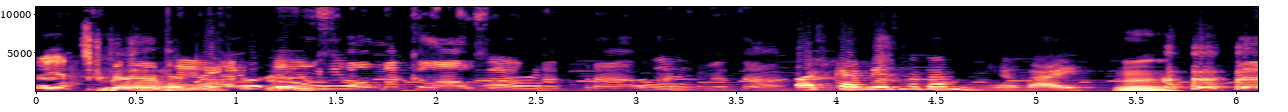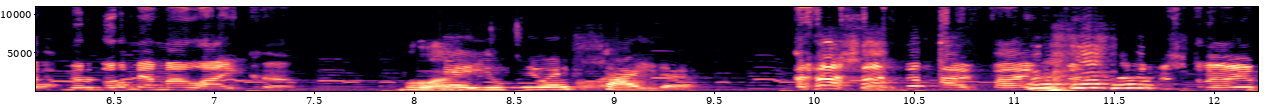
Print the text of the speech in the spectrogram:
Eu tenho- Eu tenho só uma cláusula pra, pra- pra comentar. Acho que é a mesma da minha, vai. Ah, Meu nome é Malaika. Malaika. É, e o meu é Shaira. Ai, pai, que nome estranho.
